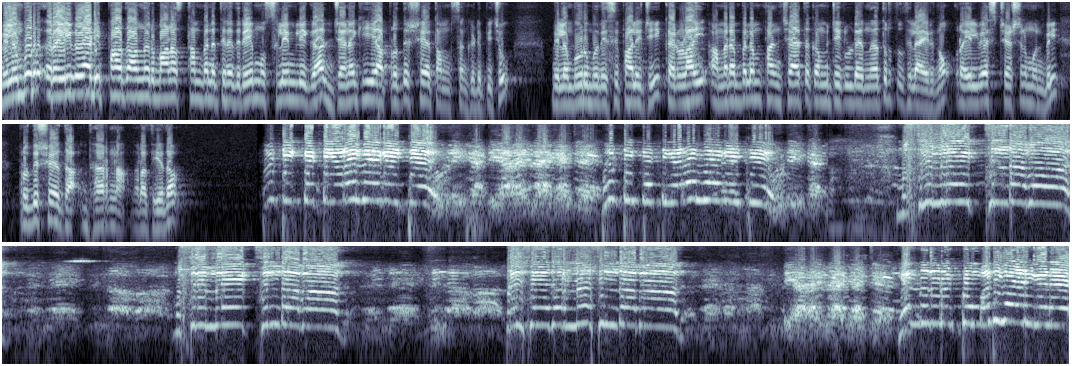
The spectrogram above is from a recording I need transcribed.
Nilambur railway അടിപ്പാത നിർമ്മാണ സ്തംഭനത്തിനെതിരെ മുസ്ലിം league ജനകീയ പ്രതിഷേധം സംഘടിപ്പിച്ചു. നിലമ്പൂർ മുനിസിപ്പാലിറ്റി കരുളായി അമരമ്പലം പഞ്ചായത്ത് കമ്മിറ്റികളുടെ നേതൃത്വത്തിലായിരുന്നു റെയിൽവേ സ്റ്റേഷന് മുൻപിൽ പ്രതിഷേധ ധർണ നടത്തിയത്. മുസ്ലിം ലീഗ് ജിന്ദാബാദ് മുസ്ലിം ലീഗ് എന്ന് തുറക്കും അധികാരികളെ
